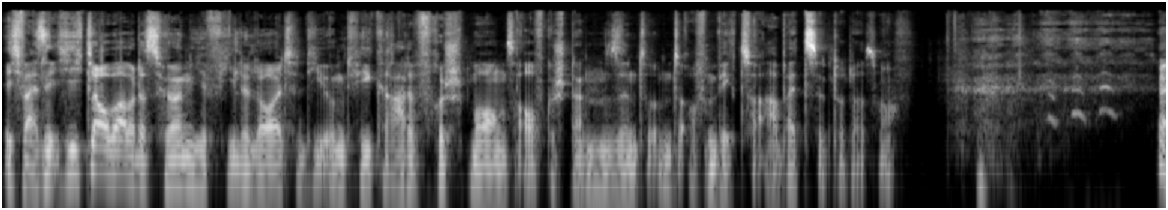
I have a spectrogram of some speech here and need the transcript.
Ich weiß nicht, ich glaube aber, das hören hier viele Leute, die irgendwie gerade frisch morgens aufgestanden sind und auf dem Weg zur Arbeit sind oder so.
